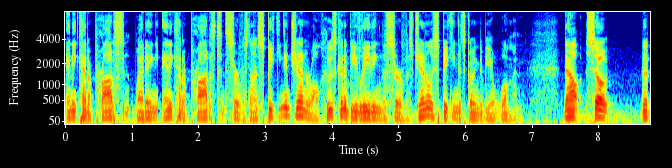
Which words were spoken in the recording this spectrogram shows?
any kind of Protestant wedding, any kind of Protestant service. Now, I'm speaking in general. Who's going to be leading the service? Generally speaking, it's going to be a woman. Now, so the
